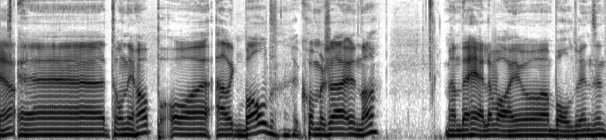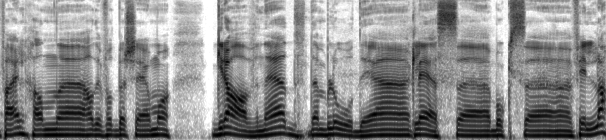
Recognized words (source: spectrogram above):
Ja. Eh, Tony Hopp og Alec Bald kommer seg unna. Men det hele var jo Baldwin sin feil. Han eh, hadde jo fått beskjed om å grave ned den blodige klesbuksefilla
